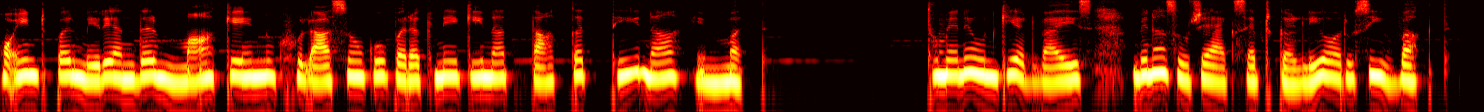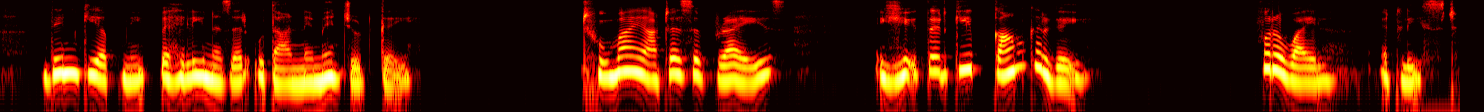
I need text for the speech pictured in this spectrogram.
पॉइंट पर मेरे अंदर माँ के इन खुलासों को परखने की ना ताकत थी, ना हिम्मत। तो मैंने उनकी एडवाइस बिना सोचे एक्सेप्ट कर ली और उसी वक्त दिन की अपनी पहली नज़र उतारने में जुट गई। टू माई आटर सरप्राइज़ ये तरकीब काम कर गई। फॉर अ वाइल एटलीस्ट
